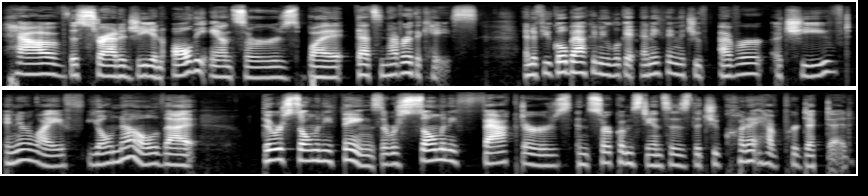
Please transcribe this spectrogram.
have the strategy and all the answers, but that's never the case. And if you go back and you look at anything that you've ever achieved in your life, you'll know that there were so many things, there were so many factors and circumstances that you couldn't have predicted.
